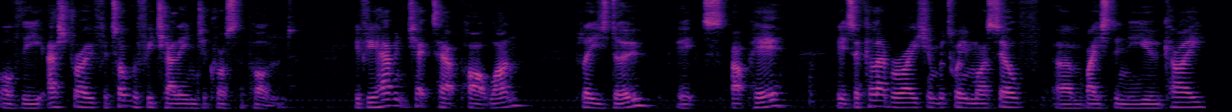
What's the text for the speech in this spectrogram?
of the astrophotography Challenge across the pond. If you haven't checked out part 1 please do, it's up here. It's a collaboration between myself um, based in the UK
